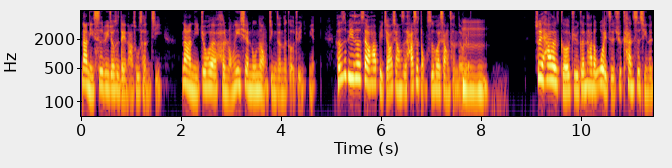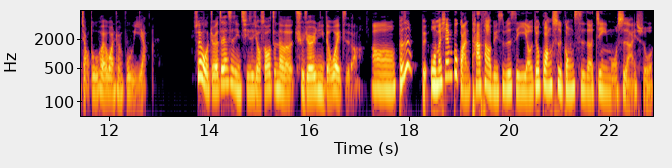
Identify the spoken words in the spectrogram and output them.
那你势必就是得拿出成绩，那你就会很容易陷入那种竞争的格局里面。可是 Peter Sale 他比较像是他是董事会上层的人，嗯嗯，所以他的格局跟他的位置去看事情的角度会完全不一样。所以我觉得这件事情其实有时候真的取决于你的位置啦。哦，可是。我们先不管他到底是不是 CEO，就光是公司的经营模式来说，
